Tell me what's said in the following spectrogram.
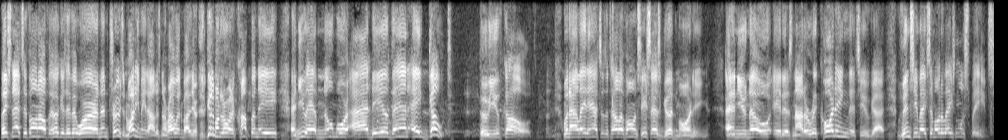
They snatch the phone off the hook as if it were an intrusion. What do you mean out this number? I wouldn't bother you. Good morning, Lord Company. And you have no more idea than a goat who you've called. When our lady answers the telephone, she says, Good morning. And you know it is not a recording that you got. Then she makes a motivational speech.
